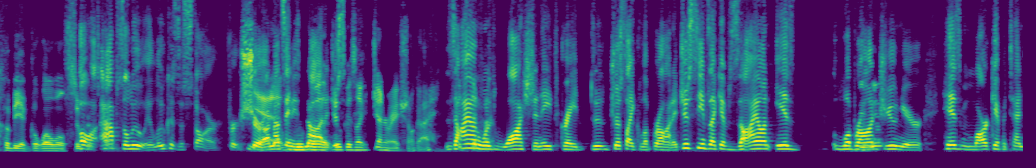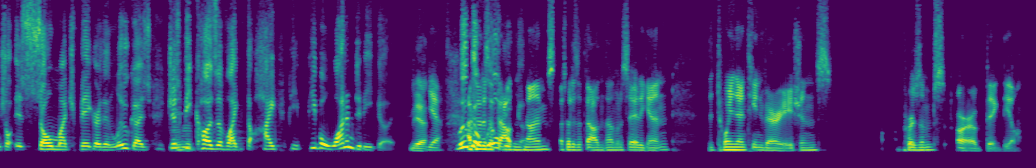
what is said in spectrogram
could be a global superstar. Oh, absolutely. Luka's a star for sure. Yeah, I'm not saying he's not. It just Luka's like a generational guy. Zion was watched in eighth grade, just like LeBron. It just seems like if Zion is LeBron Jr., his market potential is so much bigger than Luka's, just Mhm. because of like the hype. Pe- people want him to be good. Yeah. Yeah. Luka I've Luka said this a thousand times. I've said this a thousand times. I'm going to say it again. The 2019 variations, prizms are a big deal.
